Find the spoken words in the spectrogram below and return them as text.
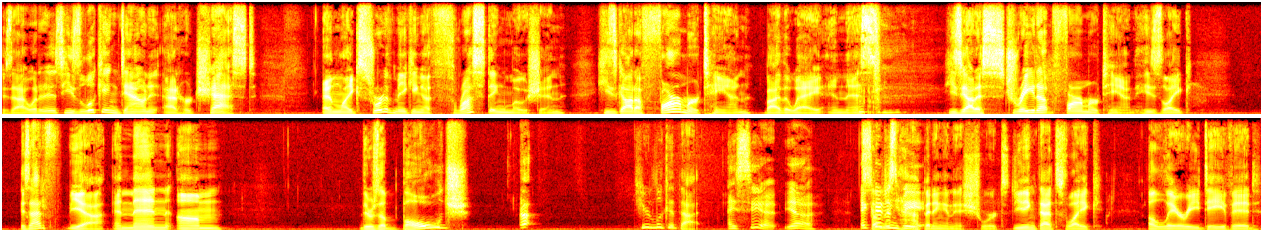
Is that what it is? He's looking down at her chest and like sort of making a thrusting motion. He's got a farmer tan, by the way, in this. He's got a straight up farmer tan. He's like, is that yeah? And then um, there's a bulge. Here, look at that. I see it. Yeah. It Something could just be. happening in his shorts. Do you think that's like a Larry David?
